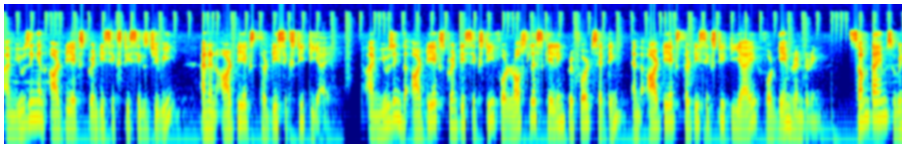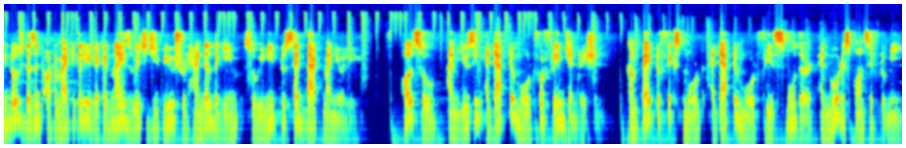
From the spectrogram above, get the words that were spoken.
I'm using an RTX 2060 6GB and an RTX 3060 Ti. I'm using the RTX 2060 for lossless scaling preferred setting and the RTX 3060 Ti for game rendering. Sometimes Windows doesn't automatically recognize which GPU should handle the game so we need to set that manually. Also, I'm using adaptive mode for frame generation. Compared to fixed mode, adaptive mode feels smoother and more responsive to me.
